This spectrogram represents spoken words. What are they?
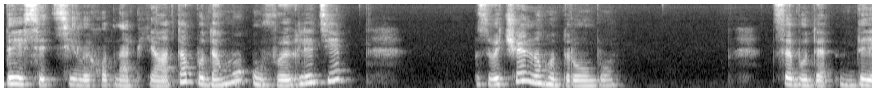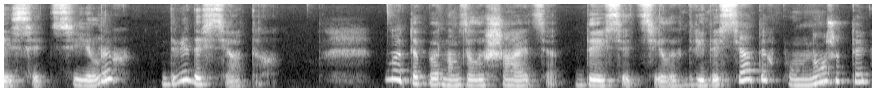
10,1 подамо у вигляді звичайного дробу. Це буде 10,2. Ну і тепер нам залишається 10,2 помножити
